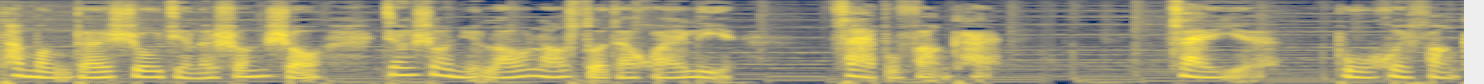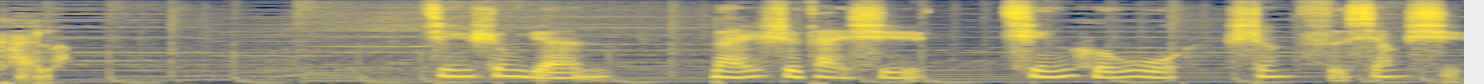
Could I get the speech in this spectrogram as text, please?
他猛地收紧了双手，将少女牢牢锁在怀里，再不放开，再也不会放开了。今生缘，来世再续，情和物，生死相许。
